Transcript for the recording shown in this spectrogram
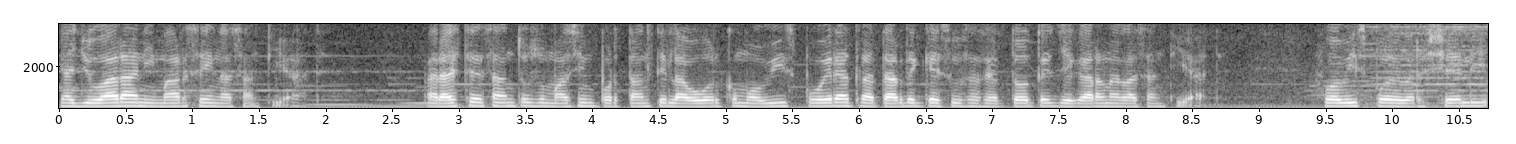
y ayudar a animarse en la santidad. Para este santo su más importante labor como obispo era tratar de que sus sacerdotes llegaran a la santidad. Fue obispo de Vercelli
